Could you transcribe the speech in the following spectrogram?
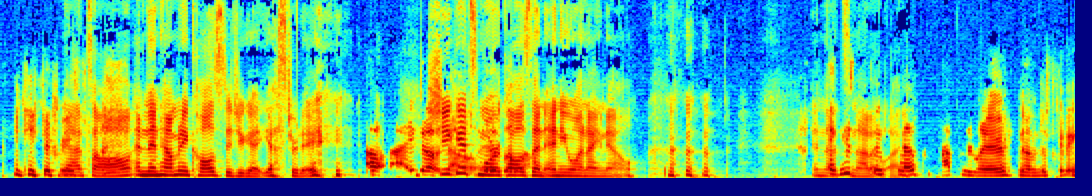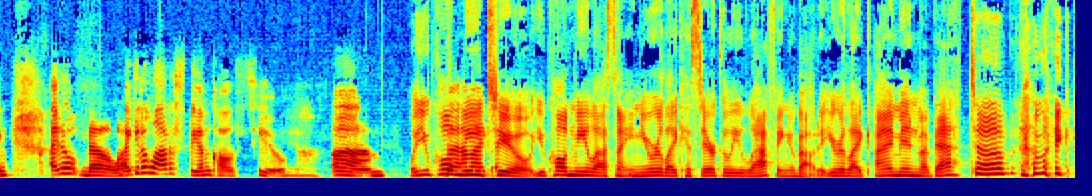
I need to read. That's all. And then how many calls did you get yesterday? Oh, I don't she know. gets more calls than anyone I know. And that's not a lie. so popular. No, I'm just kidding. I don't know. I get a lot of spam calls too. Yeah. Um Well, you called me like- too. You called me last night and you were like hysterically laughing about it. You were like, I'm in my bathtub. I'm like,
